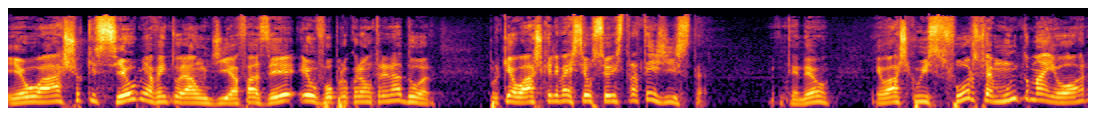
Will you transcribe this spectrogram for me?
Eu acho que se eu me aventurar um dia a fazer, eu vou procurar um treinador. Porque eu acho que ele vai ser o seu estrategista. Entendeu? Eu acho que o esforço é muito maior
